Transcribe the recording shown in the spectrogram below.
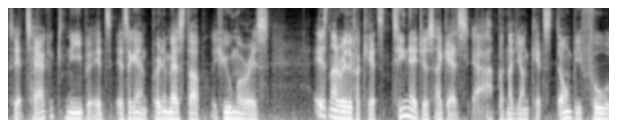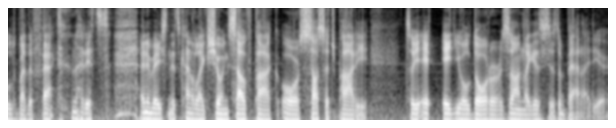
So yeah, Terkel Knibe, it's, it's again pretty messed up. The humor is it's not really for kids. Teenagers, I guess, yeah, but not young kids. Don't be fooled by the fact that it's animation. It's kind of like showing South Park or Sausage Party to your eight-year-old daughter or son. Like, it's just a bad idea.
